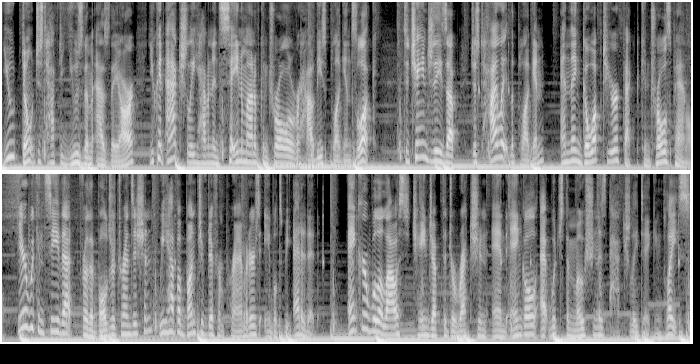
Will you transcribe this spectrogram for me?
you don't just have to use them as they are, you can actually have an insane amount of control over how these plugins look. To change these up, just highlight the plugin and then go up to your effect controls panel. Here we can see that for the bulger transition, we have a bunch of different parameters able to be edited. Anchor will allow us to change up the direction and angle at which the motion is actually taking place.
